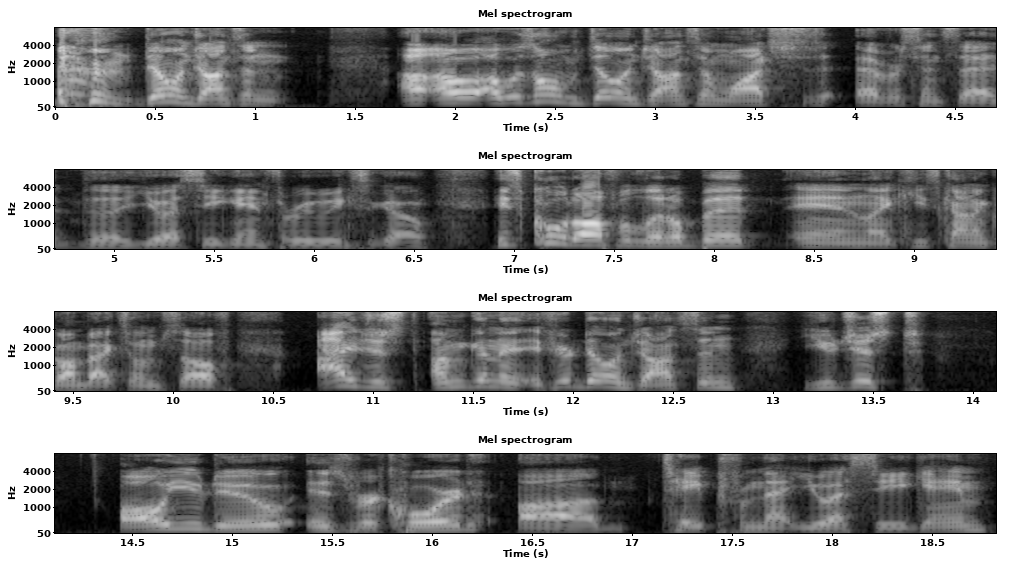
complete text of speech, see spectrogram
Dillon Johnson, I, I, I was on Dillon Johnson watch ever since that the USC game three weeks ago. He's cooled off a little bit and like he's kind of gone back to himself. I just I'm gonna if you're Dillon Johnson, you just all you do is record um, tape from that USC game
